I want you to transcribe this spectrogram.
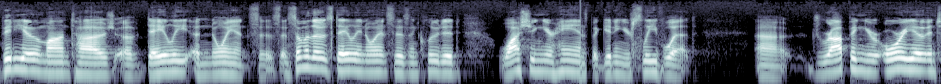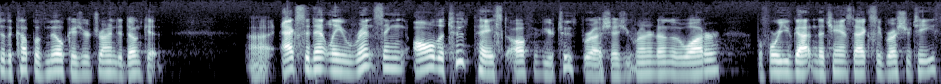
video montage of daily annoyances. And some of those daily annoyances included washing your hands but getting your sleeve wet, uh, dropping your Oreo into the cup of milk as you're trying to dunk it, uh, accidentally rinsing all the toothpaste off of your toothbrush as you run it under the water before you've gotten the chance to actually brush your teeth.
